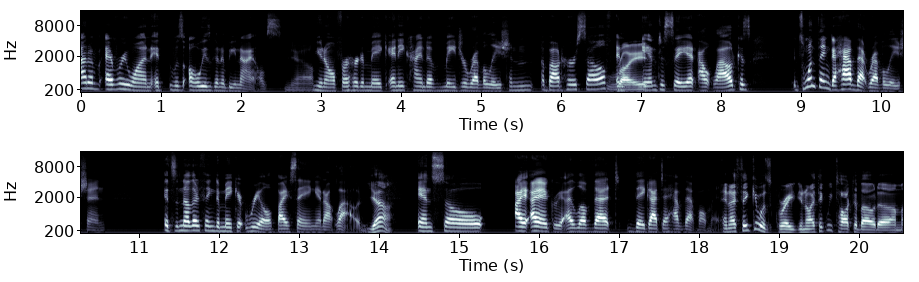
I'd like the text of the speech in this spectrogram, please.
out of everyone, it was always going to be Niles. Yeah. You know, for her to make any kind of major revelation about herself and, and to say it out loud. Because it's one thing to have that revelation, it's another thing to make it real by saying it out loud. Yeah. And so I, I agree. I love that they got to have that moment. And I think it was great. You know, I think we talked about um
